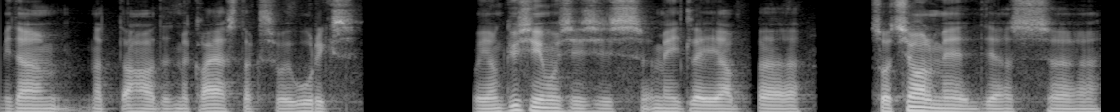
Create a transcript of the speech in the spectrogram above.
mida nad tahavad, et me kajastaks või uuriks või on küsimusi, siis meid leiab äh, sotsiaalmeedias äh,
